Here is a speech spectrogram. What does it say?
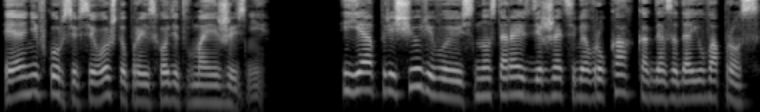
И они в курсе всего, что происходит в моей жизни. Я прищуриваюсь, но стараюсь держать себя в руках, когда задаю вопрос.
